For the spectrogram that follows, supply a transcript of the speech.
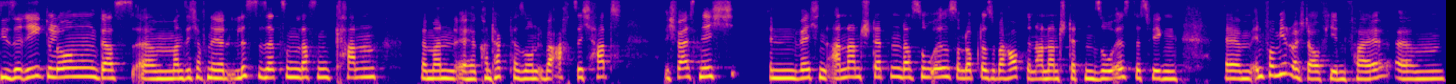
diese Regelung, dass ähm, man sich auf eine Liste setzen lassen kann, wenn man äh, Kontaktpersonen über 80 hat. Ich weiß nicht, in welchen anderen Städten das so ist und ob das überhaupt in anderen Städten so ist. Deswegen ähm, informiert euch da auf jeden Fall. Ähm,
